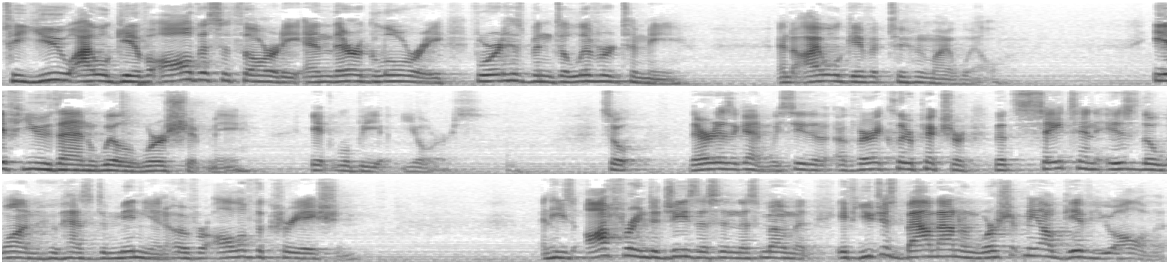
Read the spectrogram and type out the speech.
To you I will give all this authority and their glory, for it has been delivered to me, and I will give it to whom I will. If you then will worship me, it will be yours. So there it is again. We see the, a very clear picture that Satan is the one who has dominion over all of the creation. And he's offering to Jesus in this moment if you just bow down and worship me, I'll give you all of it.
